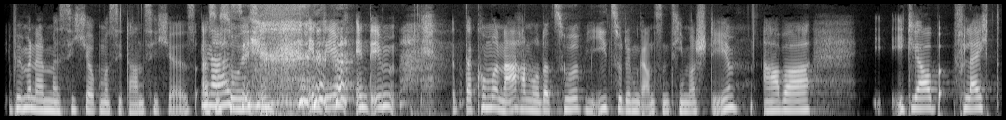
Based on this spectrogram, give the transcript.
ich bin mir nicht mehr sicher, ob man sich dann sicher ist. Also Na, so in, in, dem, in dem, da kommen wir nachher noch dazu, wie ich zu dem ganzen Thema stehe. Aber ich glaube, vielleicht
